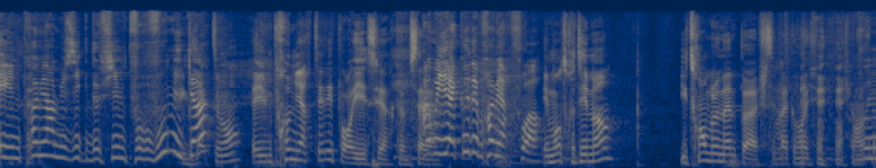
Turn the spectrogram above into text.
et une première musique de film pour vous, Mika. Exactement. Et une première télé pour Yesser, comme ça. Ah oui, il n'y a que des premières fois. Et montre tes mains. Il tremble même pas. Je sais pas comment il fait. Moi, plus,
